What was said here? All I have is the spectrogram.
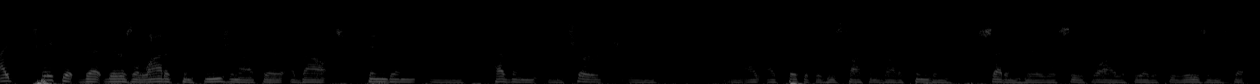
I take it that there's a lot of confusion out there about kingdom and heaven and church, and uh, I, I, take it that he's talking about a kingdom setting here. We'll see why with the other two reasons, but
